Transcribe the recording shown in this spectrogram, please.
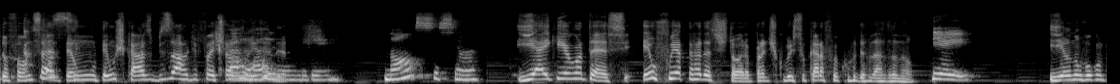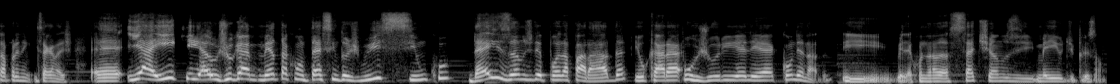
Tô falando sério, tem, um, tem uns casos bizarros de flechada no Rio de Caralho, Janeiro. Andrei. Nossa senhora. E aí, o que, que acontece? Eu fui atrás dessa história pra descobrir se o cara foi condenado ou não. E aí? E eu não vou contar pra ninguém, sacanagem. É, e aí que o julgamento acontece em 2005, 10 anos depois da parada, e o cara, por júri, ele é condenado. E ele é condenado a 7 anos e meio de prisão.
